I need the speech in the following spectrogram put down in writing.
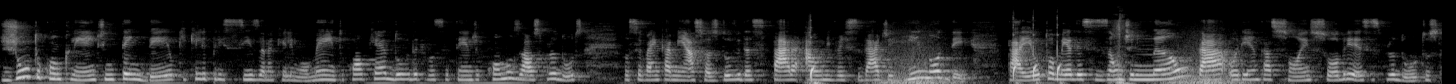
junto com o cliente entender o que, que ele precisa naquele momento, qualquer dúvida que você tenha de como usar os produtos, você vai encaminhar suas dúvidas para a Universidade Rinode. Tá, eu tomei a decisão de não dar orientações sobre esses produtos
